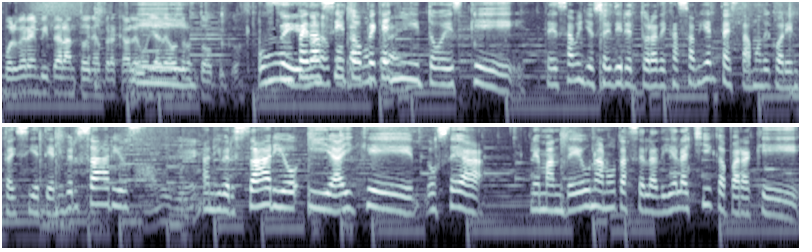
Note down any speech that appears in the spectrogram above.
volver a invitar a Antonia para que hablemos ya de otros tópicos. Un pedacito pequeñito es que, ustedes saben, yo soy directora de Casa Abierta, estamos de 47 aniversarios. Ah, muy bien. Aniversario y hay que, o sea, le mandé una nota, se la di a la chica para que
